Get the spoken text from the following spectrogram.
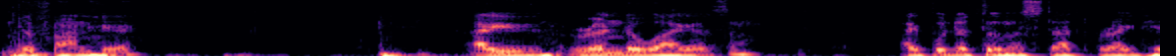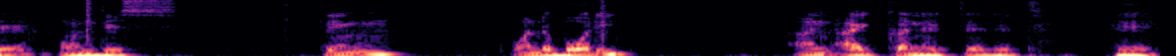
the fan here. I run the wires. I put the thermostat right here on this thing on the body and I connected it here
